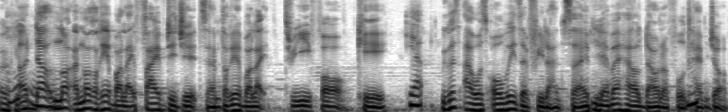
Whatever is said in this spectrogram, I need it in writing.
Okay. Adult, not, I'm not talking about like five digits, I'm talking about like three, four K. Yep. Because I was always a freelancer. I've Yeah. never held down a full time job.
